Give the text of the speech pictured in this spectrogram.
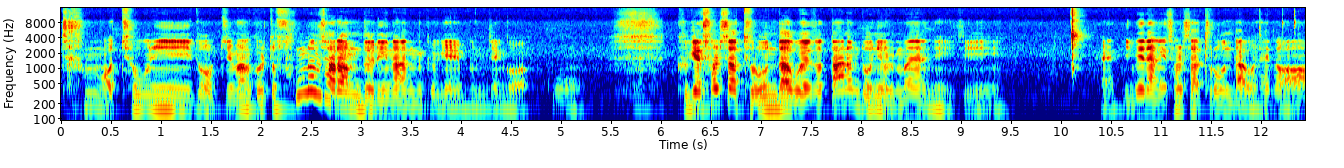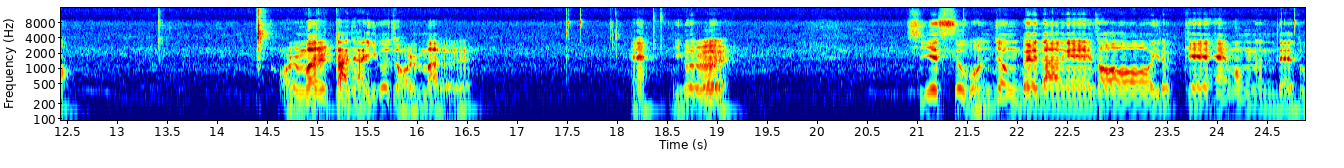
참 어처구니도 없지만 그걸 또 속는 사람들이 난 그게 문제인 것 같고, 그게 설사 들어온다고 해서 따는 돈이 얼마냐는 얘기지. 예? 이 배당이 설사 들어온다고 해서 얼마를 따냐 이거죠 얼마를. 예? 이거를 GS 원정 배당에서 이렇게 해먹는데도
